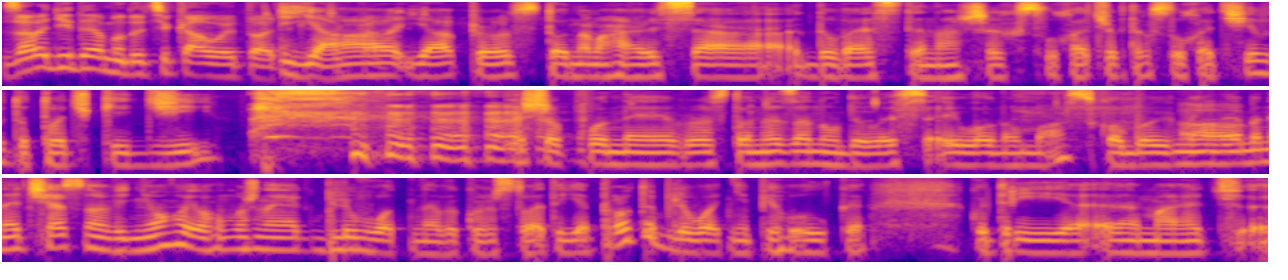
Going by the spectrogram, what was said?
зараз дійдемо до цікавої точки. Я я просто намагаюся довести наших слухачок та слухачів до точки G, щоб вони просто не занудилися Ілоном Маском. Бо мене, мене чесно від нього його можна як блювотне використовувати. Є протиблювотні пігулки, котрі е, мають е,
